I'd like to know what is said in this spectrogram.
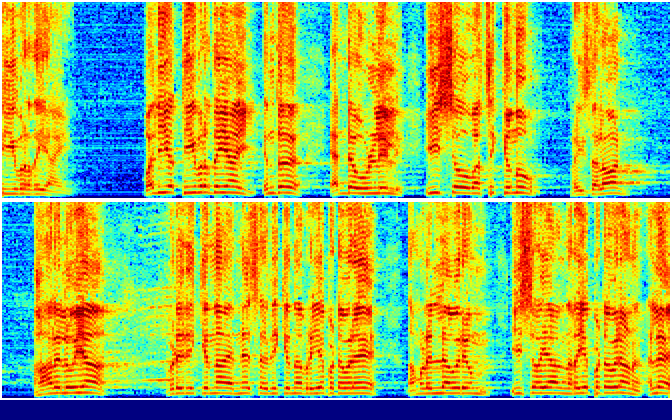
തീവ്രതയായി. വലിയ തീവ്രതയായി. എന്ത്? എന്റെ ഉള്ളിൽ ഈശോ വസിക്കുന്നു. ഹാലലൂയ ഇവിടെ ഇരിക്കുന്ന എന്നെ ശ്രമിക്കുന്ന പ്രിയപ്പെട്ടവരെ നമ്മളെല്ലാവരും ഈശോയാൽ നിറയപ്പെട്ടവരാണ് അല്ലേ?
